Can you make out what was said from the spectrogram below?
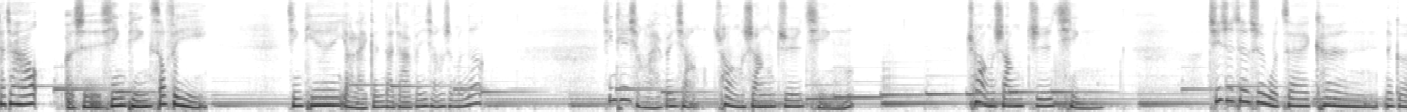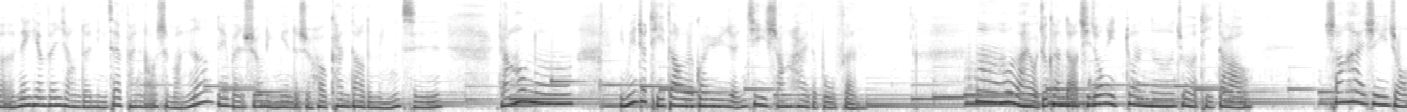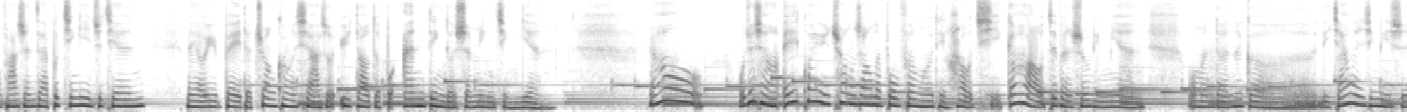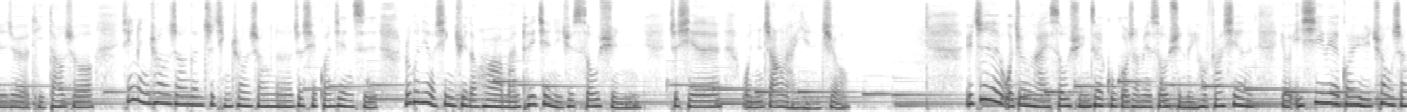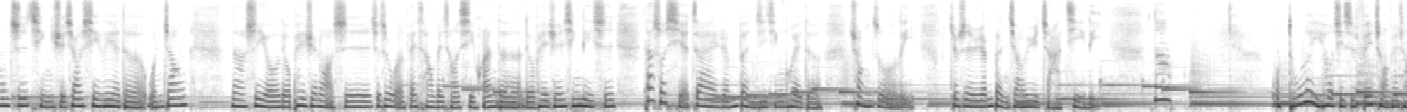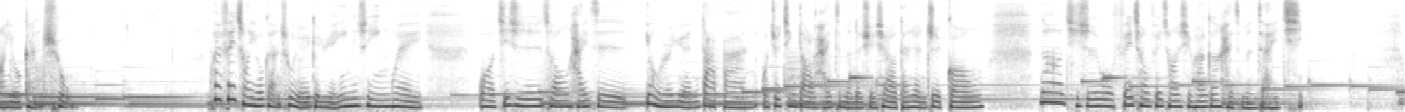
大家好，我是新平 Sophie，今天要来跟大家分享什么呢？今天想来分享创伤之情。创伤之情，其实这是我在看那个那天分享的《你在烦恼什么呢》那本书里面的时候看到的名词。然后呢，里面就提到了关于人际伤害的部分。我就看到其中一段呢，就有提到，伤害是一种发生在不经意之间、没有预备的状况下所遇到的不安定的生命经验。然后我就想，哎，关于创伤的部分，我有点好奇。刚好这本书里面。我们的那个李嘉文心理师就有提到说，心灵创伤跟知情创伤呢这些关键词，如果你有兴趣的话，蛮推荐你去搜寻这些文章来研究。于是我就来搜寻，在 Google 上面搜寻了以后，发现有一系列关于创伤知情学校系列的文章。那是由刘佩轩老师，就是我非常非常喜欢的刘佩轩心理师，他所写在人本基金会的创作里，就是人本教育札记里。那我读了以后，其实非常非常有感触。会非常有感触，有一个原因是因为我其实从孩子幼儿园大班，我就进到了孩子们的学校担任志工。那其实我非常非常喜欢跟孩子们在一起，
